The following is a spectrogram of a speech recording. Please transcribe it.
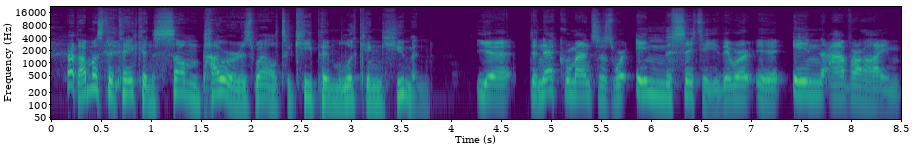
that must have taken some power as well to keep him looking human. Yeah, the necromancers were in the city. They were uh, in Averheim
